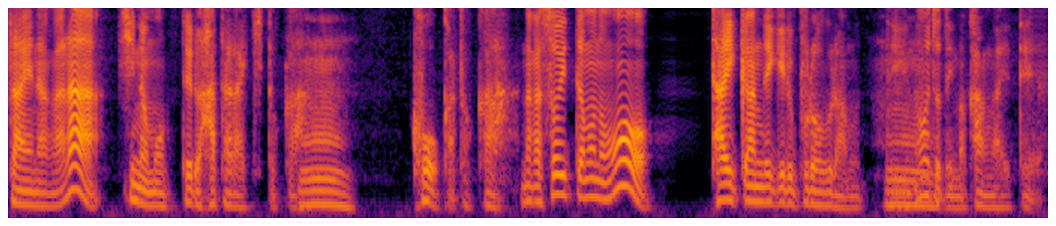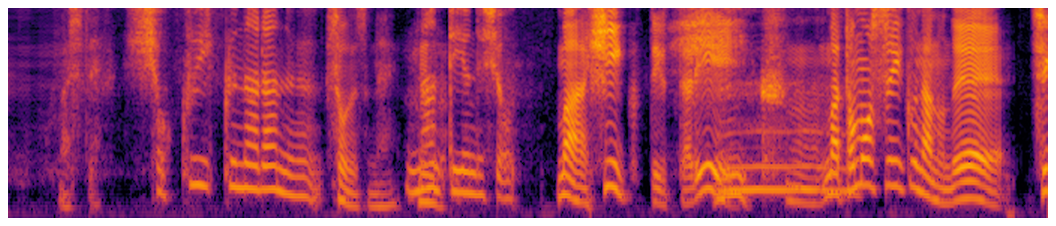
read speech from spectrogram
伝えながら火の持ってる働きとかうん。効果とかなんかそういったものを体感できるプログラムっていうのをちょっと今考えてまして、食育ならぬそうですね。なんて言うんでしょう、まあヒークって言ったり、うん。まあ灯す育なので違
